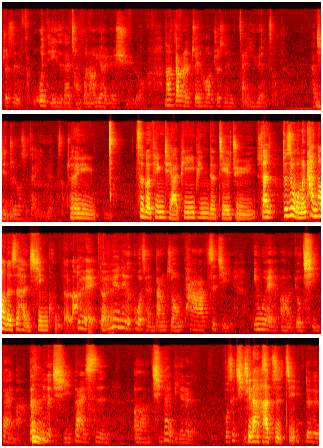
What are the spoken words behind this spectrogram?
就是问题一直在重复，然后越来越虚弱。那当然最后就是在医院走的。他其实最后是在医院走。所以这个听起来拼一拼的结局，算就是我们看到的是很辛苦的啦。对对，因为那个过程当中，他自己因为呃有期待嘛，但是那个期待是呃期待别人。不是期待他自己，对对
